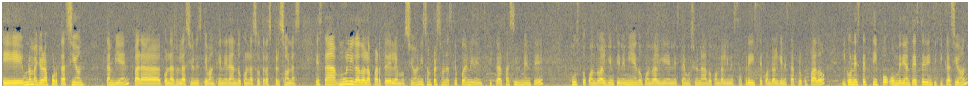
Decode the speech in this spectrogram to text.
eh, una mayor aportación también para con las relaciones que van generando con las otras personas. Está muy ligado a la parte de la emoción y son personas que pueden identificar fácilmente justo cuando alguien tiene miedo, cuando alguien está emocionado, cuando alguien está triste, cuando alguien está preocupado y con este tipo o mediante esta identificación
